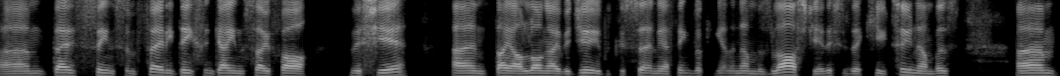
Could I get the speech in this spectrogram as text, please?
Um, they've seen some fairly decent gains so far this year, and they are long overdue because certainly I think looking at the numbers last year, this is their Q2 numbers, um,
